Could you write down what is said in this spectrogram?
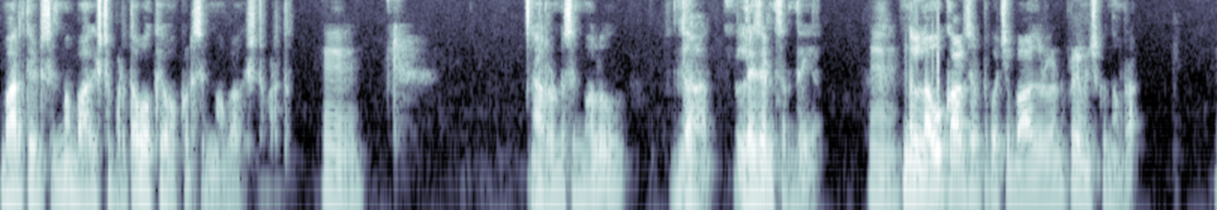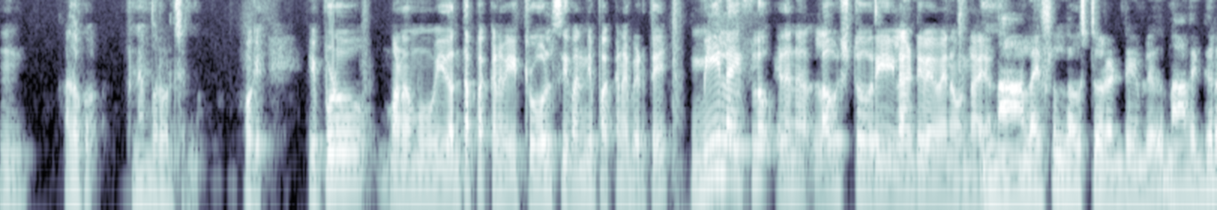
భారతీయుడు సినిమా బాగా ఇష్టపడతా ఒకే ఒక్కటి సినిమా బాగా ఇష్టపడతా. ఆ రెండు సినిమాలు ద లెజెండ్స్ అంతే ఇక లవ్ కాన్సెప్ట్కి వచ్చి బాగా చూడాలంటే ప్రేమించుకుందాం రా. అదొక నెంబర్ వన్ సినిమా. ఇప్పుడు మనము ఇదంతా పక్కన ఈ ట్రోల్స్ ఇవన్నీ పక్కన పెడితే మీ లైఫ్లో ఏదైనా లవ్ స్టోరీ ఇలాంటివి ఏమైనా ఉన్నాయా? నా లైఫ్లో లవ్ స్టోరీ అంటే ఏం లేదు. నా దగ్గర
